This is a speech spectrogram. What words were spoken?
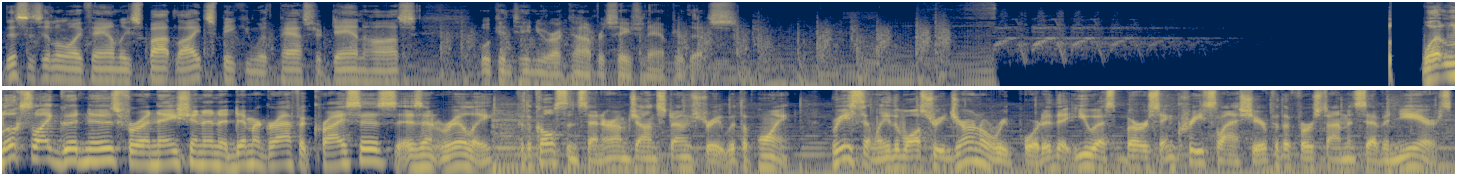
This is Illinois Family Spotlight, speaking with Pastor Dan Haas. We'll continue our conversation after this. What looks like good news for a nation in a demographic crisis isn't really. For the Colson Center, I'm John Stonestreet with The Point. Recently, the Wall Street Journal reported that U.S. births increased last year for the first time in seven years.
